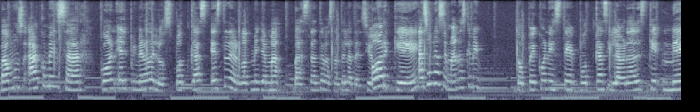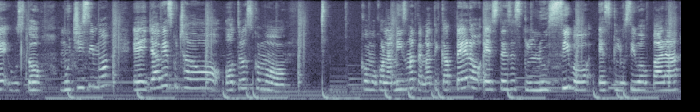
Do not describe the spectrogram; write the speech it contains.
Vamos a comenzar con el primero de los podcasts. Este de verdad me llama bastante, bastante la atención. Porque hace unas semanas que me topé con este podcast y la verdad es que me gustó muchísimo. Eh, ya había escuchado otros como como con la misma temática, pero este es exclusivo, exclusivo para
